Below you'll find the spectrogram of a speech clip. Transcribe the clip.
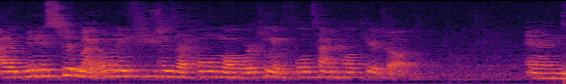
I administered my own infusions at home while working a full-time healthcare job. And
